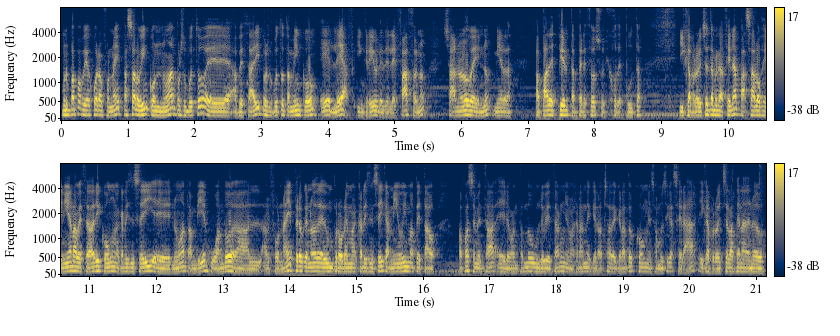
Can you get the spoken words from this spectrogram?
Bueno, papá, voy a jugar a Fortnite. Pásalo bien con Noah, por supuesto, a Bezari, por supuesto, también con Leaf. Increíble, de Lefazo, ¿no? O sea, no lo veis, ¿no? Mierda. Papá despierta, perezoso, hijo de puta. Y que aproveche también la cena, pasarlo genial a y con Akali Sensei, eh, Noah también, jugando al, al, Fortnite. Espero que no dé un problema a Akali Sensei, que a mí hoy me ha petado. Papá se me está eh, levantando un leviatán más grande que el hacha de Kratos con esa música será. Y que aproveche la cena de nuevo.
